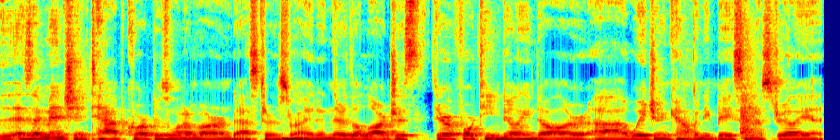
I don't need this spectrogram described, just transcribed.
as I mentioned, Tabcorp is one of our investors, right? And they're the largest. They're a fourteen billion dollar uh, wagering company based in Australia.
